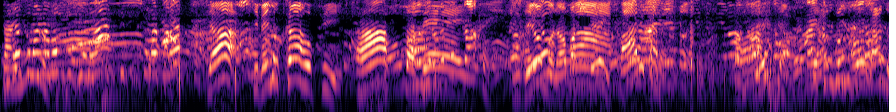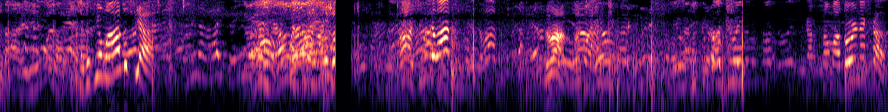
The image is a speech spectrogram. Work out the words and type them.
Tirou o celular na mão pra você filmar? Você fica o celular parado? Já, se vem no carro, fi. Nossa, velho. Não deu, mano, eu abaixei. Para, cara. Já sou incomodado. Já tá filmado, Pia. Ah, chega de lado. Vai lá, vai. Os caras são amador, né, cara?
